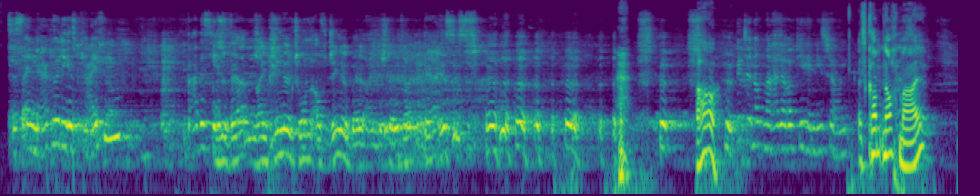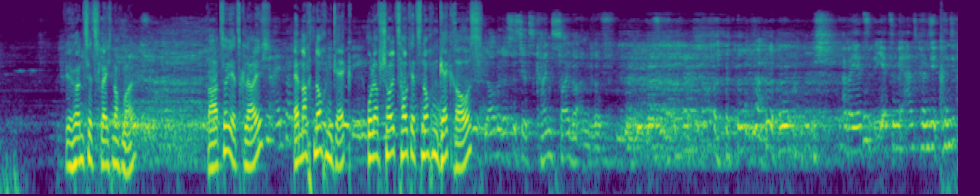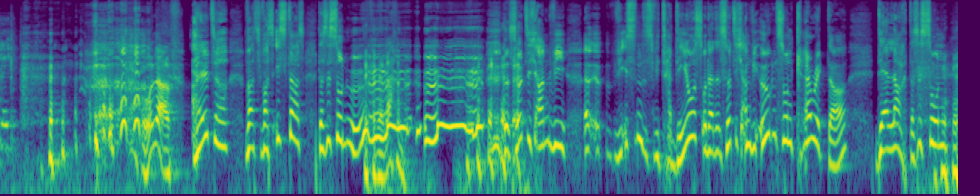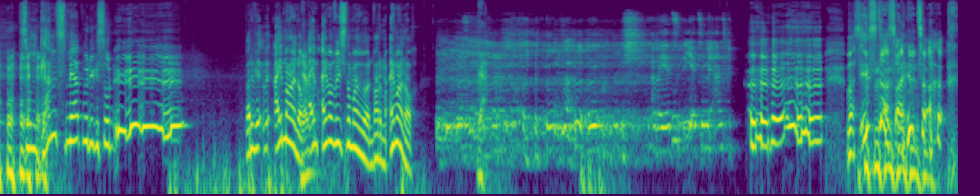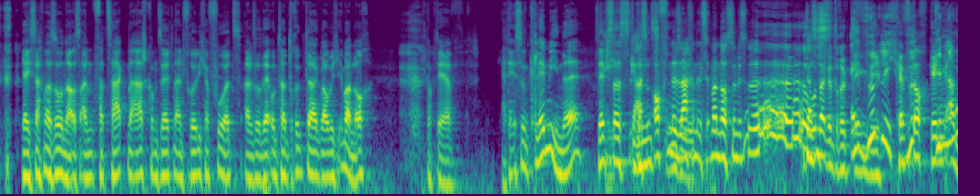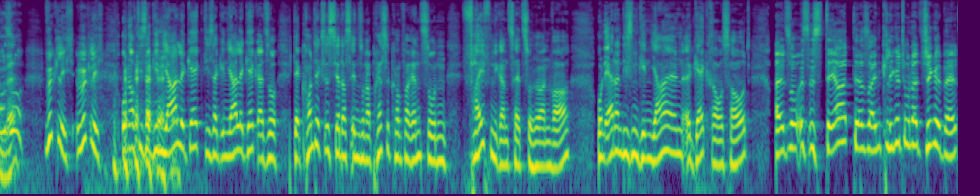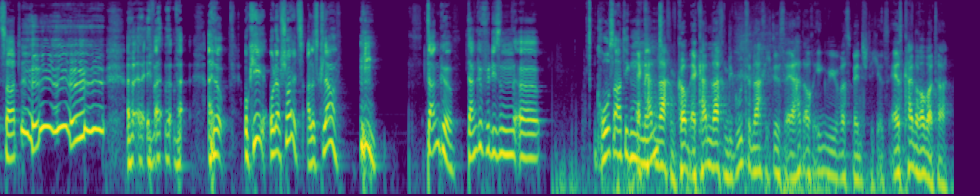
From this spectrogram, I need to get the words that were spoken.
Es ist ein merkwürdiges Pfeifen. War bis jetzt. Also wer seinen Klingelton auf Jingle Bell eingestellt hat, der ist es. Oh, Bitte nochmal alle auf die Handys schauen. Es kommt nochmal. Wir hören es jetzt gleich nochmal. Warte, jetzt gleich. Er macht noch einen Gag. Olaf Scholz haut jetzt noch einen Gag raus. Ich glaube, das ist jetzt kein Cyberangriff. Aber jetzt, jetzt im Ernst, können Sie, können Sie vielleicht. Olaf. Alter, was, was ist das? Das ist so ein. kann ja lachen. Das hört sich an wie, äh, wie ist denn das, wie Thaddeus? Oder das hört sich an wie irgend so ein Charakter, der lacht. Das ist so ein, so ein ganz merkwürdiges, so ein. Warte, wir, einmal noch, Ja. ein, einmal will ich es nochmal hören. Warte mal, einmal noch. Ja. Aber jetzt, jetzt im Ernst. Was ist das, Alter? Ja, ich sag mal so, ne, aus einem verzagten Arsch kommt selten ein fröhlicher Furz. Also der unterdrückt da, glaube ich, immer noch. Ich glaube, der, ja, der ist so ein Klemmi, ne? Selbst das, Ganz das offene gruselig. Lachen ist immer noch so ein bisschen äh, runtergedrückt Ist, ey, irgendwie. wirklich. Kämpft doch gegen genau an, so. ne? Wirklich, wirklich. Und auch dieser geniale Gag, dieser geniale Gag. Also der Kontext ist ja, dass in so einer Pressekonferenz so ein Pfeifen die ganze Zeit zu hören war und er dann diesen genialen äh, Gag raushaut. Also es ist der, der seinen Klingelton als Jingle Bells hat. Äh, äh, wa- Also okay, Olaf Scholz, alles klar. Danke, danke für diesen äh, großartigen Er kann Moment. lachen, komm, er kann lachen. Die gute Nachricht ist, er hat auch irgendwie was Menschliches. Er ist kein Roboter.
